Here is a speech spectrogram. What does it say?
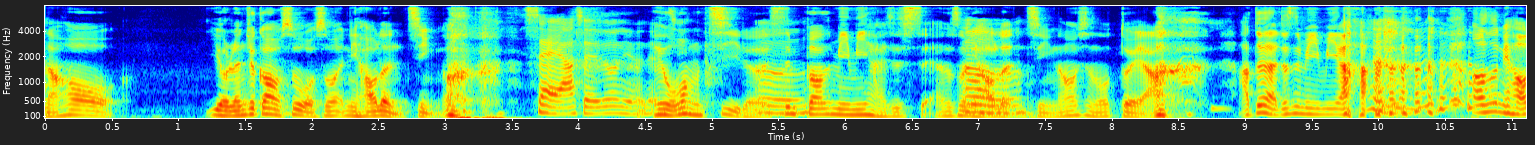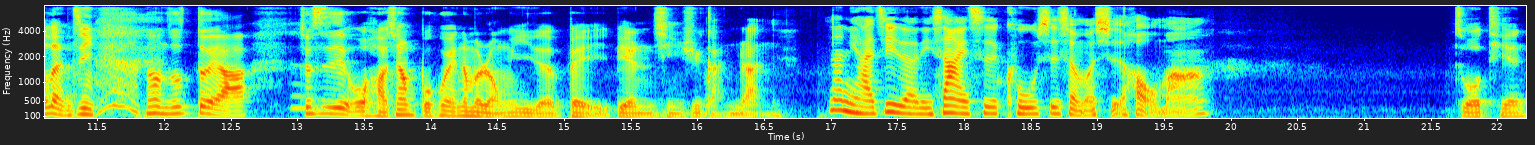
然后有人就告诉我说：“你好冷静哦。”谁啊？谁说你冷静？哎、欸，我忘记了，嗯、是不知道是咪咪还是谁、啊？就说你好冷静。嗯、然后我想说：“对啊，啊，对啊，就是咪咪啊。”然后说：“你好冷静。”然后我说：“对啊，就是我好像不会那么容易的被别人情绪感染。”那你还记得你上一次哭是什么时候吗？昨天。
